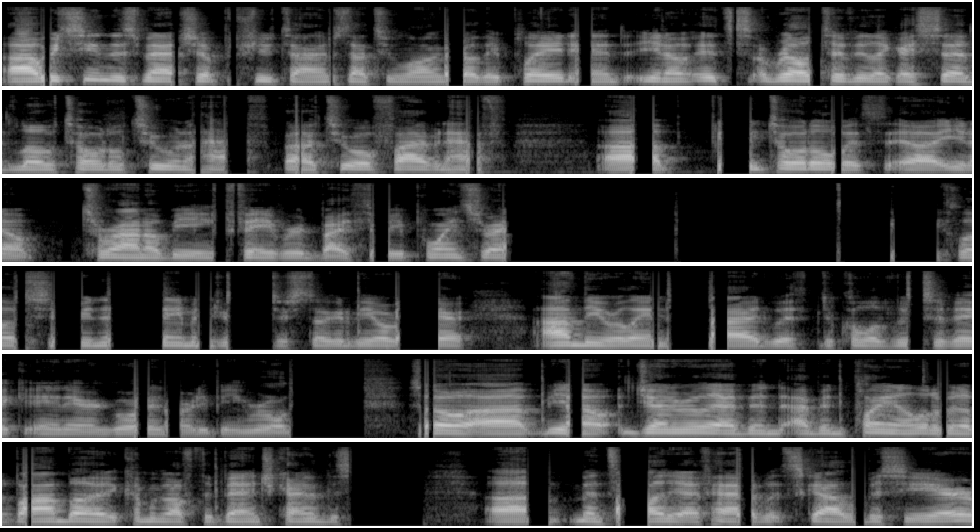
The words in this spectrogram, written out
Uh, we've seen this matchup a few times not too long ago. They played, and you know it's a relatively, like I said, low total, two and a half, uh, two oh five and a half uh, game total, with uh, you know Toronto being favored by three points right close. I mean, the same injuries are still going to be over there on the Orlando side with Nikola Vucevic and Aaron Gordon already being rolled. So uh, you know, generally, I've been I've been playing a little bit of Bamba coming off the bench, kind of the uh, mentality I've had with Skal Labissiere.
